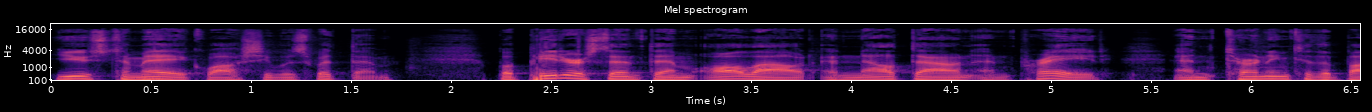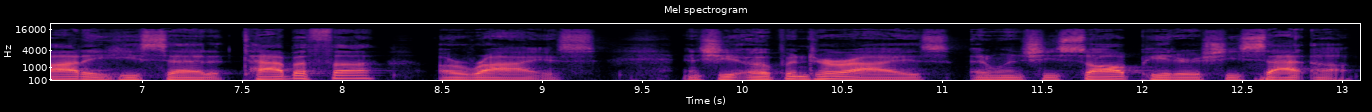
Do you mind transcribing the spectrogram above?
used to make while she was with them. But Peter sent them all out and knelt down and prayed. And turning to the body, he said, Tabitha, arise. And she opened her eyes, and when she saw Peter, she sat up.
